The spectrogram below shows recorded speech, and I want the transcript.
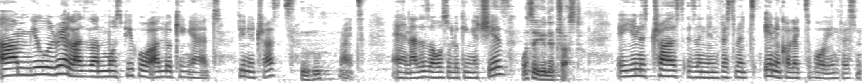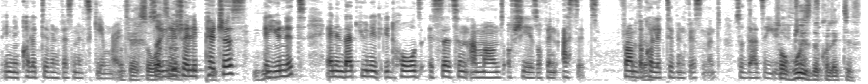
Um, you will realize that most people are looking at unit trusts, Mm-hmm. right? And others are also looking at shares. What's a unit trust? A unit trust is an investment in a collectible investment in a collective investment scheme, right? Okay, so so you a- literally purchase a unit, and in that unit, it holds a certain amount of shares of an asset from the collective investment. So that's a unit. So who is trust. the collective?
